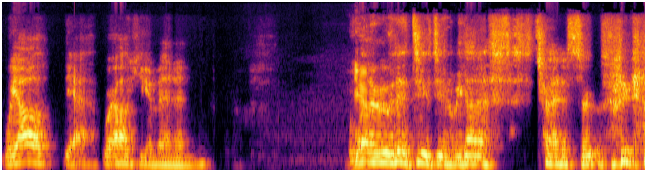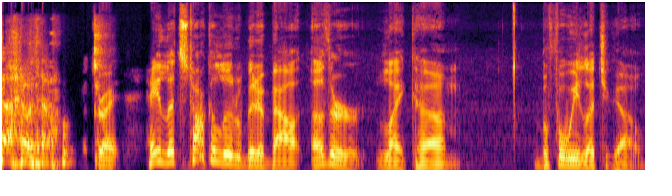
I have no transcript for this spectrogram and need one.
we all yeah we're all human, and yeah. what are we gonna do, dude? We gotta try to search. I don't know. That's right. Hey, let's talk a little bit about other like um, before we let you go.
